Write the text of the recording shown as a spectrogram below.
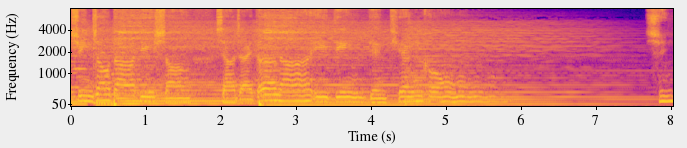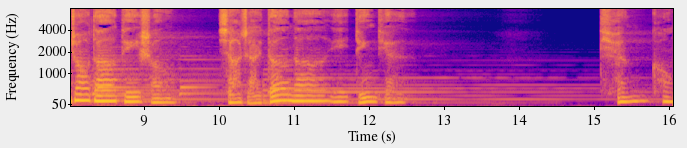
寻找大地上狭窄的那一丁点天空，寻找大地上狭窄的那一丁点。天空。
